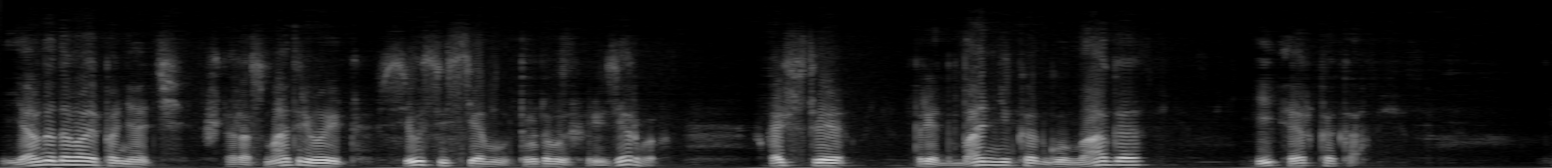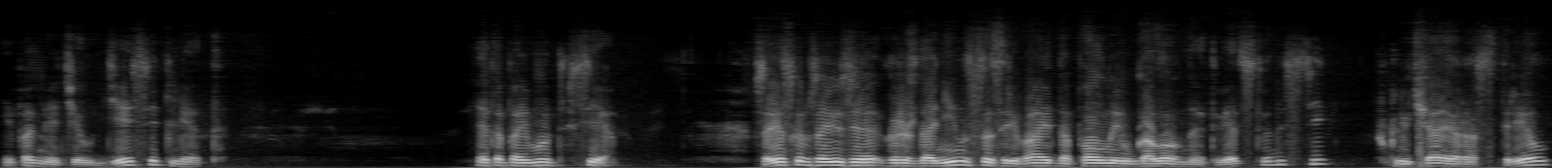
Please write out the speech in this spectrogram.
Явно давая понять, что рассматривает всю систему трудовых резервов в качестве предбанника ГУЛАГа и РКК. И пометил 10 лет. Это поймут все. В Советском Союзе гражданин созревает до полной уголовной ответственности, включая расстрел,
